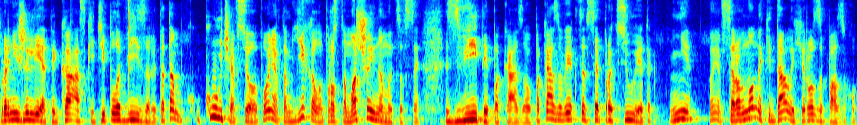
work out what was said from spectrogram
бронежилети, каски, тепловізори. Та там куча всього, поняв? Там їхало просто машинами це все. Звіти показував, показував, як це все працює. Так ні, поняв? все одно накидали хіро за пазуху.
